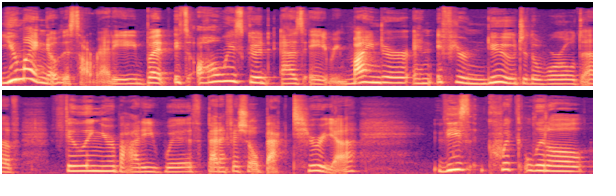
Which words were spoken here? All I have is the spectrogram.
You might know this already, but it's always good as a reminder. And if you're new to the world of filling your body with beneficial bacteria, these quick little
